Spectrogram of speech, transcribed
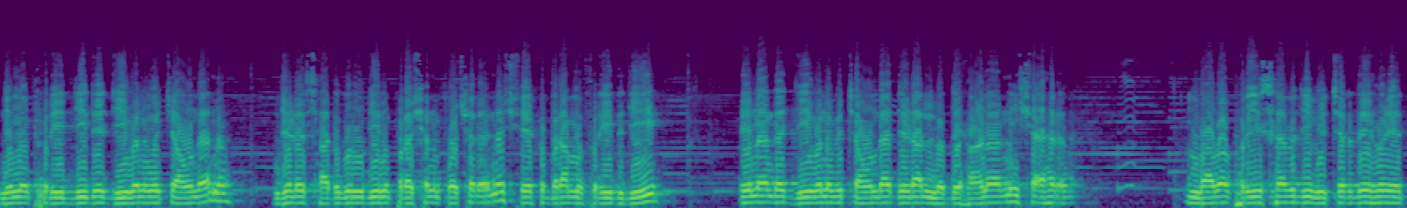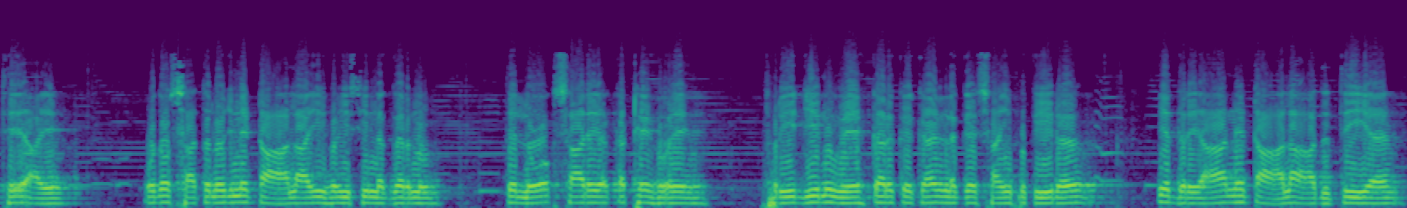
ਜਿਵੇਂ ਫਰੀਦ ਜੀ ਦੇ ਜੀਵਨ ਵਿੱਚ ਆਉਂਦਾ ਨਾ, ਜਿਹੜੇ ਸਤਿਗੁਰੂ ਜੀ ਨੂੰ ਪ੍ਰਸ਼ਨ ਪੁੱਛ ਰਹੇ ਨੇ, ਸ਼ੇਖ ਬ੍ਰਹਮ ਫਰੀਦ ਜੀ, ਇਹਨਾਂ ਦੇ ਜੀਵਨ ਵਿੱਚ ਆਉਂਦਾ ਜਿਹੜਾ ਲੁਧਿਆਣਾ ਨਹੀਂ ਸ਼ਹਿਰ। ਬਾਬਾ ਫਰੀਦ ਸਾਹਿਬ ਜੀ ਵਿਚਰਦੇ ਹੋਏ ਇੱਥੇ ਆਏ। ਉਦੋਂ ਸਤਲੁਜ ਨੇ ਢਾਲ ਆਈ ਹੋਈ ਸੀ ਨਗਰ ਨੂੰ। ਤੇ ਲੋਕ ਸਾਰੇ ਇਕੱਠੇ ਹੋਏ। ਫਰੀਦ ਜੀ ਨੂੰ ਵੇਖ ਕਰਕੇ ਕਹਿਣ ਲੱਗੇ, ਸਾਈਂ ਫਕੀਰ, ਇਹ ਦਰਿਆ ਨੇ ਢਾਲ ਆ ਦਿੱਤੀ ਹੈ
